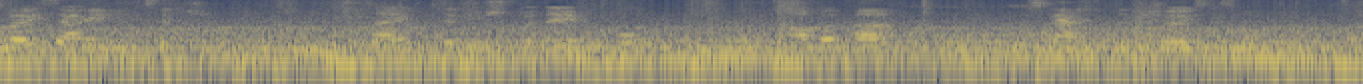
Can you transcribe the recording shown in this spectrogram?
soll ich sagen, ich sehe schon, das eine ist von dem, der runterfährt, das rechte ist unser Sohn.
